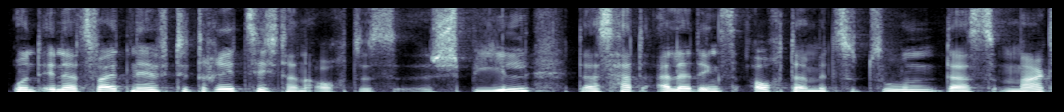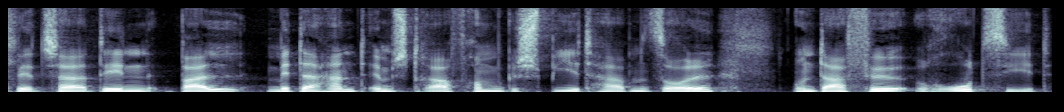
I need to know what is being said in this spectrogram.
Und in der zweiten Hälfte dreht sich dann auch das Spiel. Das hat allerdings auch damit zu tun, dass Maglica den Ball mit der Hand im Strafraum gespielt haben soll und dafür rot sieht.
